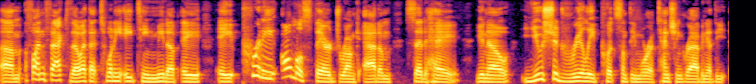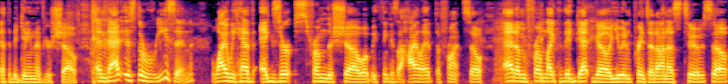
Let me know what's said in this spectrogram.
Um, fun fact, though, at that 2018 meetup, a a pretty almost there drunk Adam said, "Hey, you know, you should really put something more attention grabbing at the at the beginning of your show," and that is the reason why we have excerpts from the show, what we think is a highlight at the front. So, Adam, from like the get go, you imprinted on us too. So,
